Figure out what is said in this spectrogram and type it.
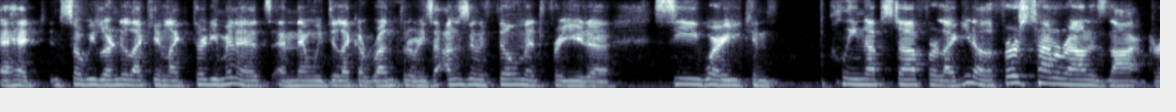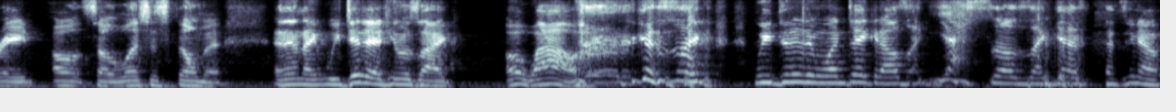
Ahead, and so we learned it like in like 30 minutes, and then we did like a run through. And he said, I'm just gonna film it for you to see where you can clean up stuff or like you know the first time around is not great. Oh so let's just film it. And then like we did it he was like oh wow. Because like we did it in one take and i was like yes. So i was like yes. Because you know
